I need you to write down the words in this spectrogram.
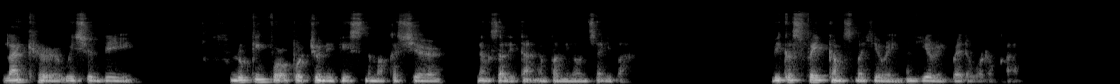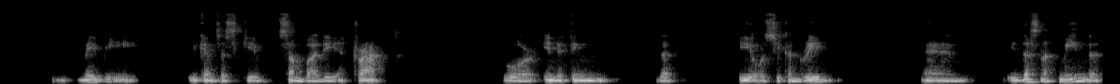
Like her, we should be looking for opportunities na makashare ng salita ng Panginoon sa iba. Because faith comes by hearing and hearing by the Word of God. Maybe we can just give somebody a tract or anything that he or she can read. And it does not mean that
